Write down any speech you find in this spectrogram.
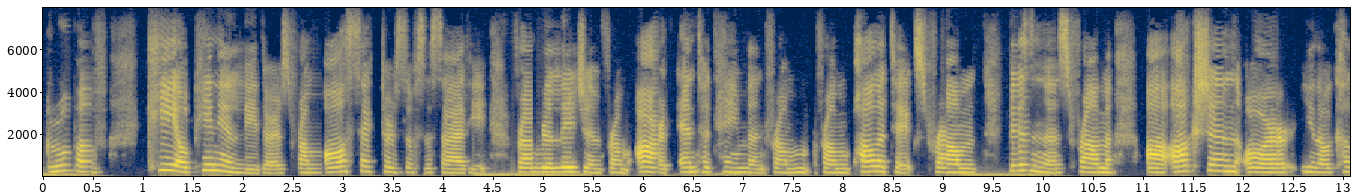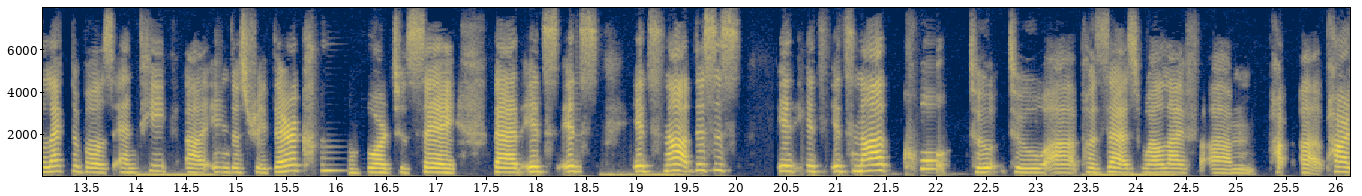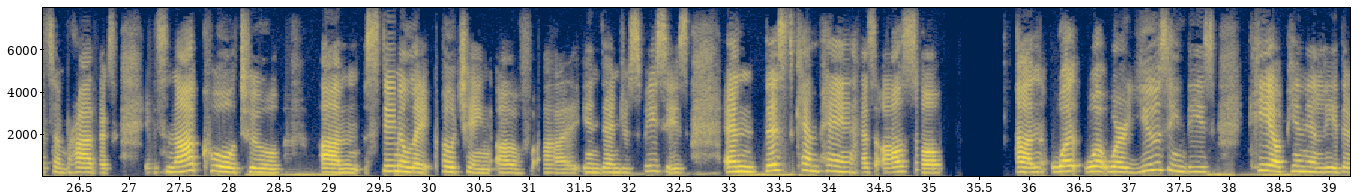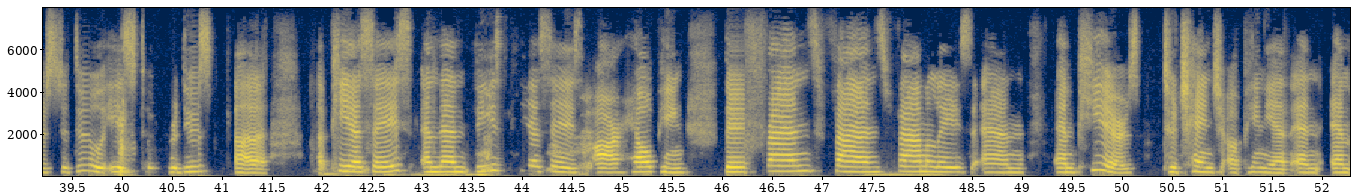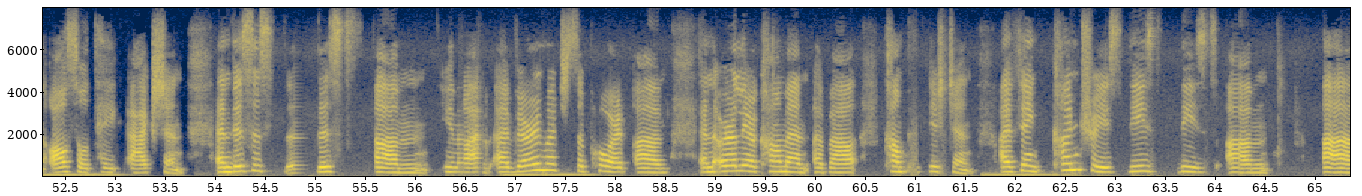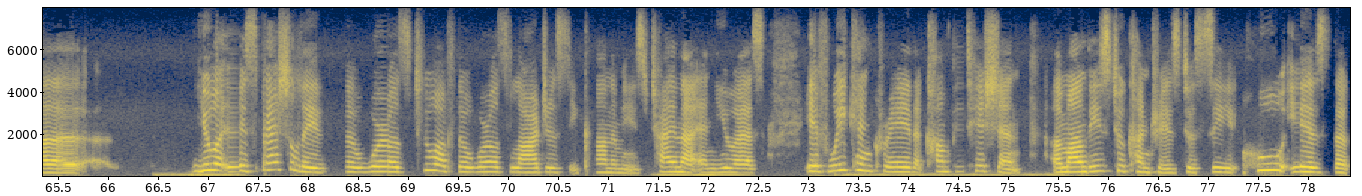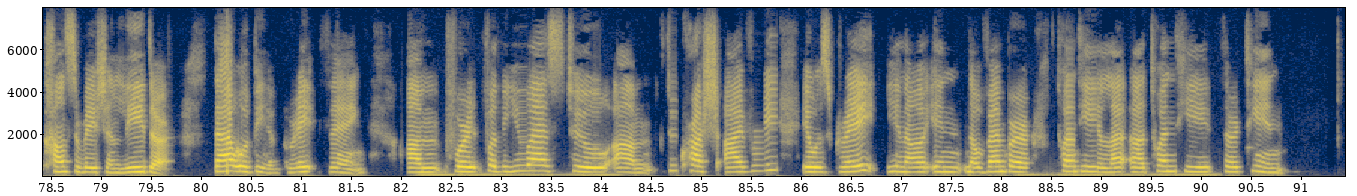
group of key opinion leaders from all sectors of society, from religion, from art, entertainment, from from politics, from business, from uh, auction or you know collectibles, antique uh, industry. They're coming forward to say that it's it's it's not this is it, it's it's not cool to to uh, possess wildlife um, uh, parts and products. It's not cool to um, stimulate poaching of uh, endangered species. And this campaign has also um, what what we're using these key opinion leaders to do is to produce uh, PSAs, and then these PSAs are helping their friends, fans, families, and and peers to change opinion and and also take action. And this is this um, you know, I, I, very much support um, an earlier comment about competition. I think countries, these these um, uh, you especially the world's two of the world's largest economies, China and U.S. If we can create a competition among these two countries to see who is the conservation leader that would be a great thing. Um, for for the U.S. to um, to crush ivory, it was great. You know, in November 20, uh, 2013,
